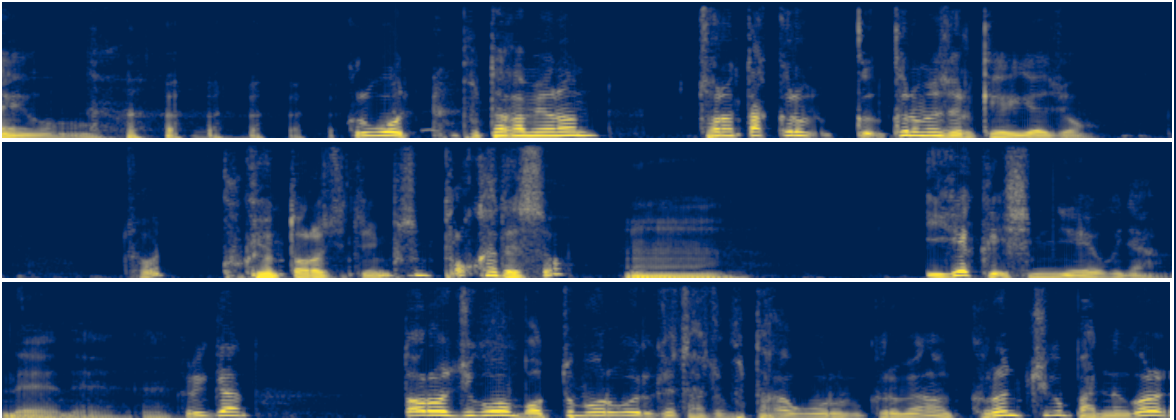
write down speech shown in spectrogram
해요. 그리고 부탁하면은 전화 딱 끊, 끊, 끊으면서 이렇게 얘기하죠. 저 국회의원 떨어지더니 무슨 프로카 됐어? 음. 이게 그 심리예요, 그냥. 네네. 예. 그러니까 떨어지고 뭣도 모르고 이렇게 자주 부탁하고 그러- 그러면은 그런 취급 받는 걸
